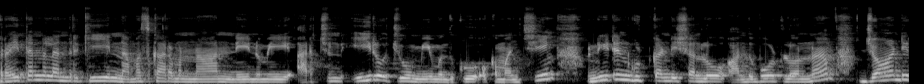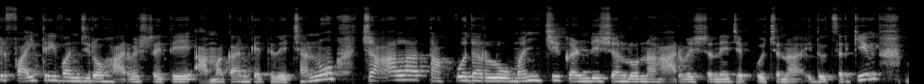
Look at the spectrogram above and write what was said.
రైతన్నలందరికీ నమస్కారం అన్న నేను మీ అర్జున్. ఈరోజు మీ ముందుకు ఒక మంచి నీట్ అండ్ గుడ్ కండిషన్లో అందుబాటులో ఉన్న John Deere five three one zero harvester అయితే అమ్మకానికి అయితే తెచ్చాను. చాలా తక్కువ ధరలో మంచి కండిషన్లో ఉన్న హార్వెస్టర్ అనే చెప్పుకొచ్చిన ఇది వచ్చరికి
